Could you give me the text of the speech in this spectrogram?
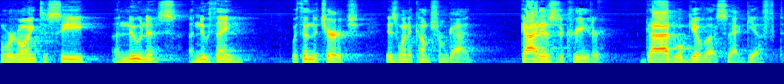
And we're going to see a newness, a new thing within the church is when it comes from God. God is the creator. God will give us that gift.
